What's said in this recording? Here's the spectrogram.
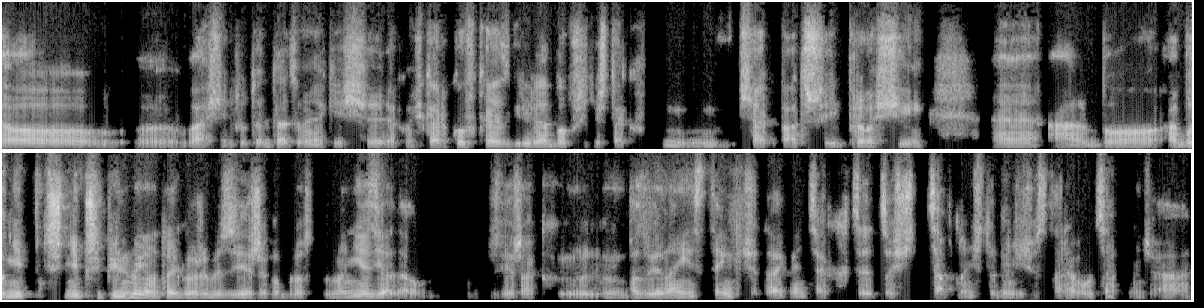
to e, właśnie tutaj dadzą jakieś, jakąś karkówkę z grilla, bo przecież tak mm, psiak patrzy i prosi, e, albo, albo nie, nie przypilnują tego, żeby zwierzę po prostu no, nie zjadał. Zwierzak y, bazuje na instynkcie, tak, więc jak chce coś capnąć, to będzie się starało capnąć, a,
